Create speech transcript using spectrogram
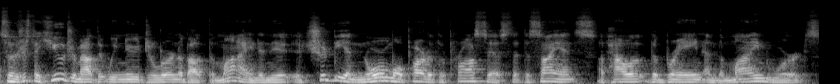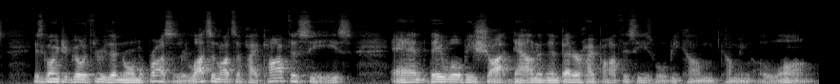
So there's just a huge amount that we need to learn about the mind, and it should be a normal part of the process that the science of how the brain and the mind works is going to go through the normal process. There's lots and lots of hypotheses, and they will be shot down, and then better hypotheses will become coming along.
